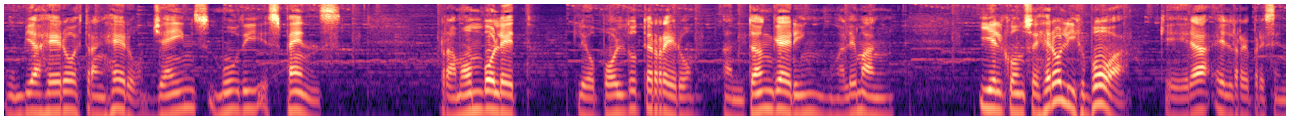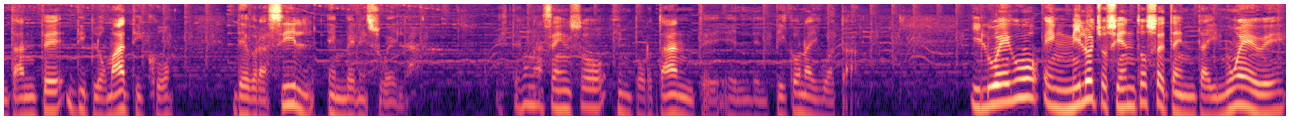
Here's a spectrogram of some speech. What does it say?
un viajero extranjero, James Moody Spence, Ramón Bolet, Leopoldo Terrero, Anton Gering, un alemán, y el consejero Lisboa, que era el representante diplomático de Brasil en Venezuela. Este es un ascenso importante, el del Pico Naiguatá. Y luego en 1879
